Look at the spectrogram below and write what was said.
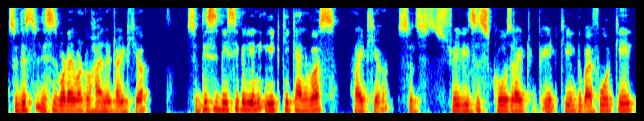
So this this is what I want to highlight right here. So this is basically an 8k canvas right here. So it's really it just goes right into 8k into by 4k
